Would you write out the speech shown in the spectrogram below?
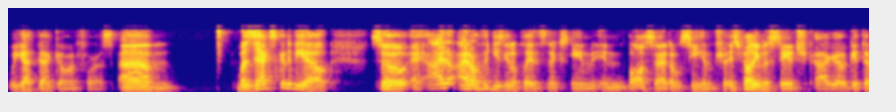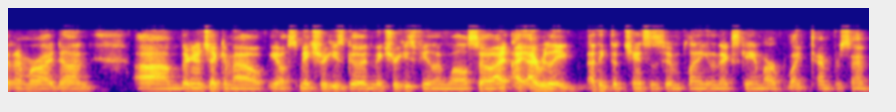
we got that going for us. Um, but Zach's gonna be out. So I, I don't think he's going to play this next game in Boston. I don't see him. He's probably going to stay in Chicago, get that MRI done. Um, they're going to check him out, you know, make sure he's good, make sure he's feeling well. So I, I, I really, I think the chances of him playing in the next game are like 10%,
